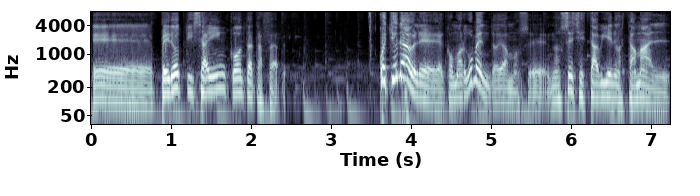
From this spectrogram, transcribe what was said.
eh, Perotti Saín contra Traferri. Cuestionable como argumento, digamos. Eh, no sé si está bien o está mal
